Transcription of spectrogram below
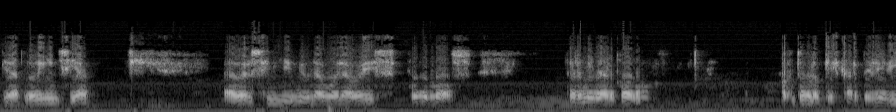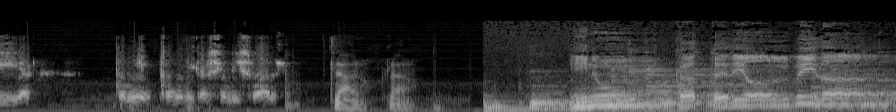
de la provincia. A ver si de una buena vez podemos terminar con, con todo lo que es cartelería, comunicación visual. Claro, claro. y nunca te dio olvidar.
